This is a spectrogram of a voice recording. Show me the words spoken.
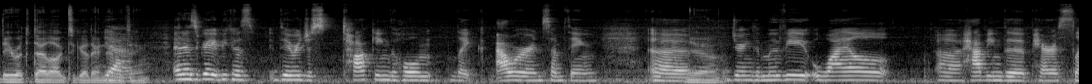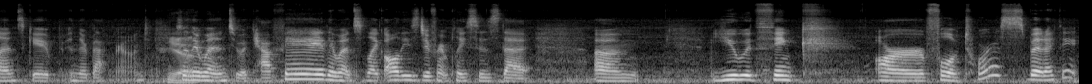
they wrote the dialogue together and yeah. everything. And it's great because they were just talking the whole like hour and something uh, Yeah. during the movie while uh, having the Paris landscape in their background. Yeah. So they went into a cafe. They went to like all these different places that um, you would think are full of tourists, but I think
